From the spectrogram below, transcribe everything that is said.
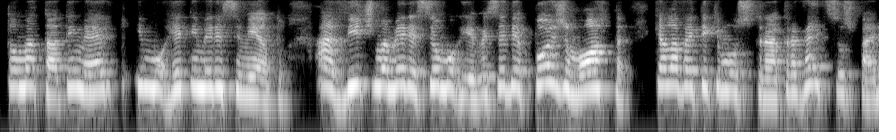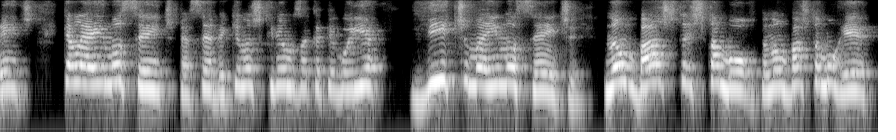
Então, matar tem mérito e morrer tem merecimento. A vítima mereceu morrer. Vai ser depois de morta que ela vai ter que mostrar, através de seus parentes, que ela é inocente. Percebe? Aqui nós criamos a categoria vítima inocente. Não basta estar morta, não basta morrer.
